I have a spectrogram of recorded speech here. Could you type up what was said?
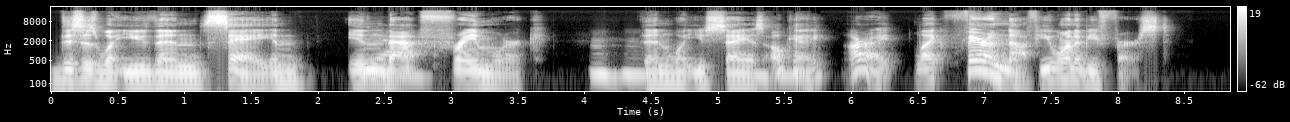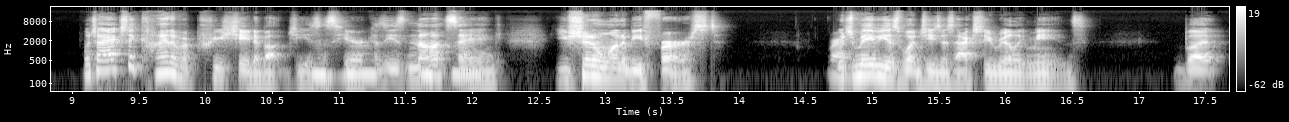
this is what you then say in in Yeah. that framework. hmm Then what you say is, Mhm. okay, all right, like fair enough. You want to be first, which I actually kind of appreciate about Jesus here Mhm. because he's not Mhm. saying you shouldn't want to be first, Right. which maybe is what Jesus actually really means. But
